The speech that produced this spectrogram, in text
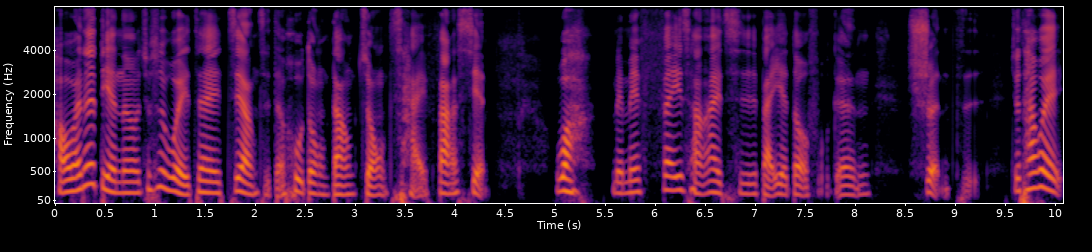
好玩的点呢，就是我也在这样子的互动当中才发现，哇！妹妹非常爱吃白叶豆腐跟笋子，就她会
